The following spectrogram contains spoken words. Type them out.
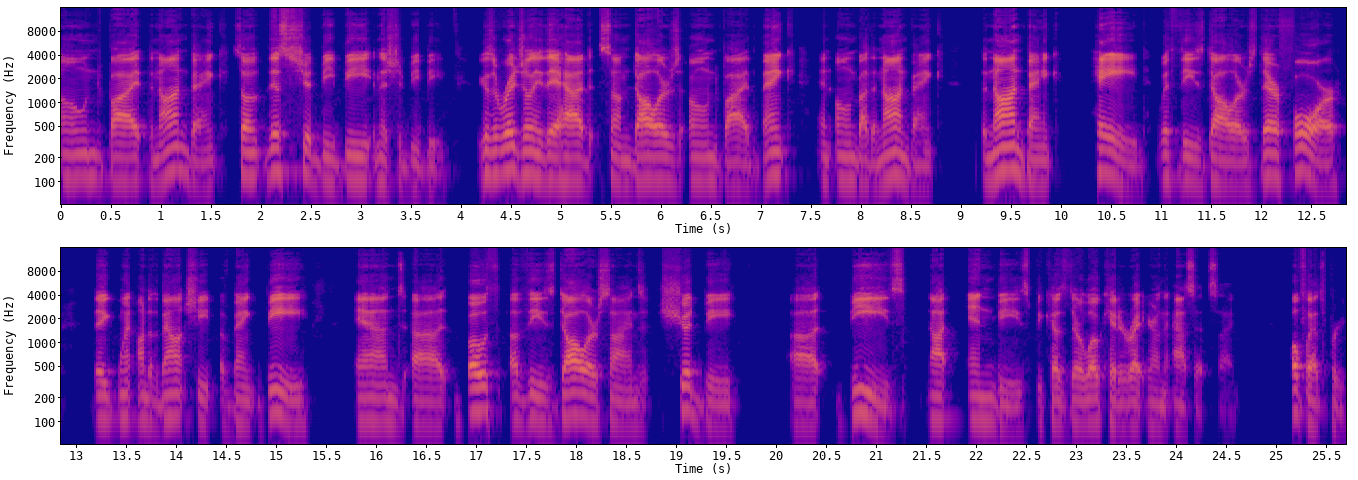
owned by the non-bank, so this should be B and this should be B. Because originally they had some dollars owned by the bank and owned by the non-bank. The non-bank paid with these dollars, therefore they went onto the balance sheet of Bank B, and uh, both of these dollar signs should be uh, B's, not NBs, because they're located right here on the asset side. Hopefully that's pretty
